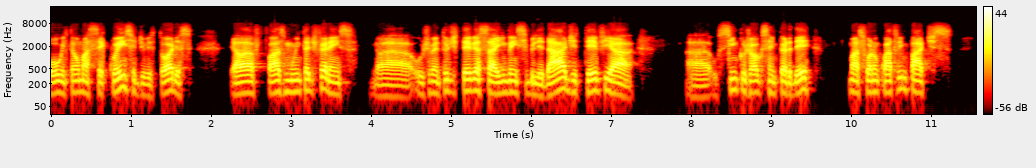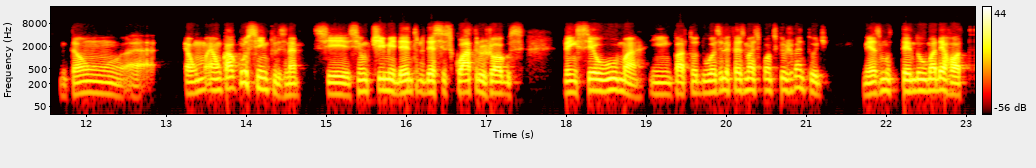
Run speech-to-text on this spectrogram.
ou então uma sequência de vitórias, ela faz muita diferença. Uh, o Juventude teve essa invencibilidade, teve a, a, os cinco jogos sem perder, mas foram quatro empates. Então, uh, é um, é um cálculo simples, né? Se, se um time dentro desses quatro jogos venceu uma e empatou duas, ele fez mais pontos que o Juventude, mesmo tendo uma derrota.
